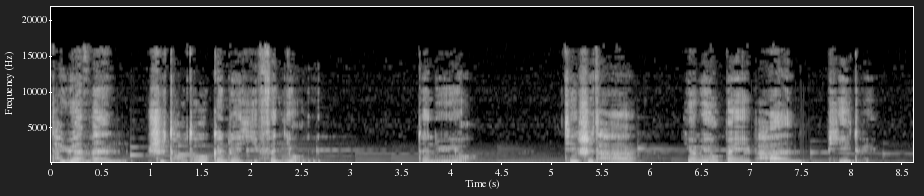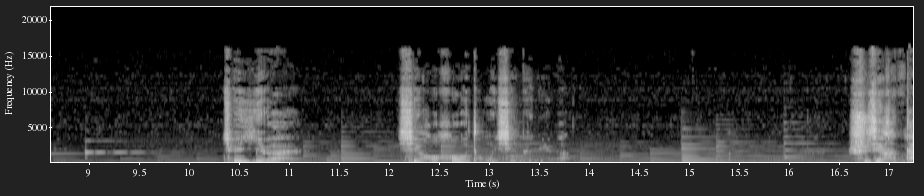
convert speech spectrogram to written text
他原本是偷偷跟着已分有的女友，监视他有没有背叛、劈腿，却意外邂逅和我同行的女世界很大，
